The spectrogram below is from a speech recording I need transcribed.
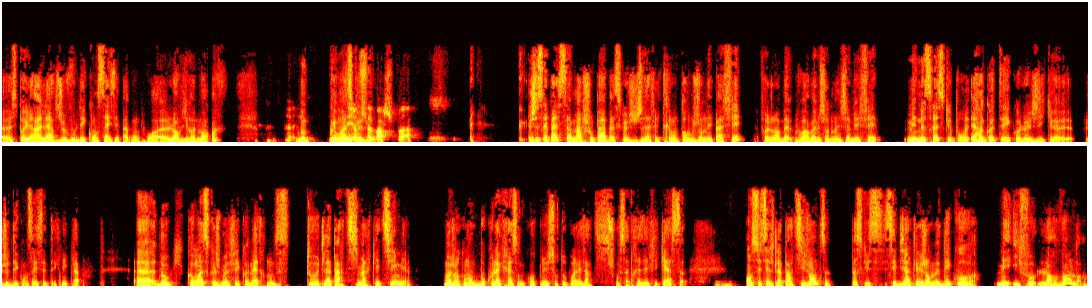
Euh, Spoiler alert, je vous le déconseille, c'est pas bon pour euh, l'environnement. Donc comment est-ce que je... ça marche pas Je sais pas si ça marche ou pas parce que ça fait très longtemps que j'en ai pas fait. Enfin, voire même j'en ai jamais fait mais ne serait-ce que pour un côté écologique, euh, je déconseille cette technique-là. Euh, donc, comment est-ce que je me fais connaître? Donc, toute la partie marketing. Moi, je recommande beaucoup la création de contenu, surtout pour les artistes. Je trouve ça très efficace. Ensuite, il y a toute la partie vente, parce que c'est bien que les gens me découvrent, mais il faut leur vendre.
